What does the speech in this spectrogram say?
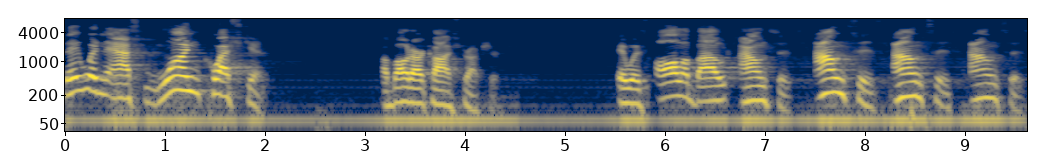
they wouldn't ask one question about our cost structure. It was all about ounces, ounces, ounces, ounces.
